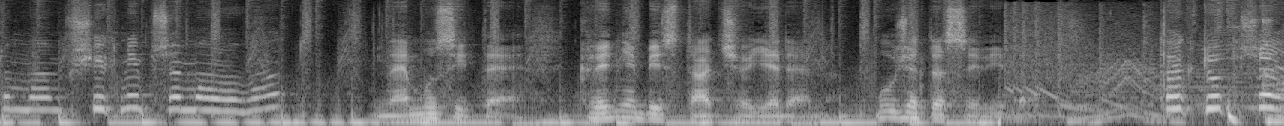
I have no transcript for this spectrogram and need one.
to mám všechny přemalovat? Nemusíte, klidně by stačil jeden. Můžete si vybrat. Tak dobře.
